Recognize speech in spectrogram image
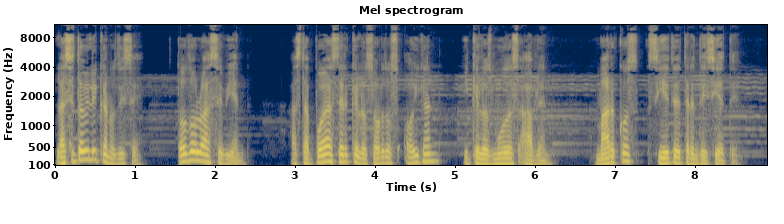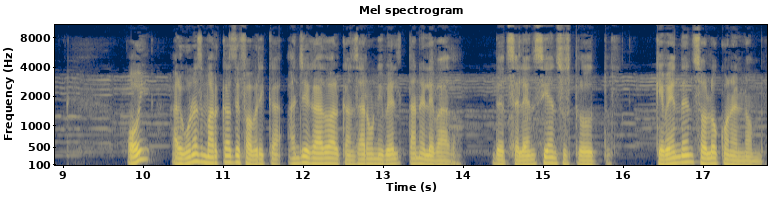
La cita bíblica nos dice, todo lo hace bien, hasta puede hacer que los sordos oigan y que los mudos hablen. Marcos 7:37. Hoy, algunas marcas de fábrica han llegado a alcanzar un nivel tan elevado de excelencia en sus productos, que venden solo con el nombre.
